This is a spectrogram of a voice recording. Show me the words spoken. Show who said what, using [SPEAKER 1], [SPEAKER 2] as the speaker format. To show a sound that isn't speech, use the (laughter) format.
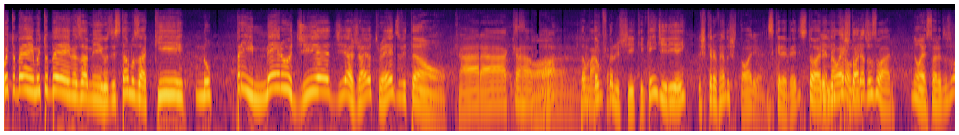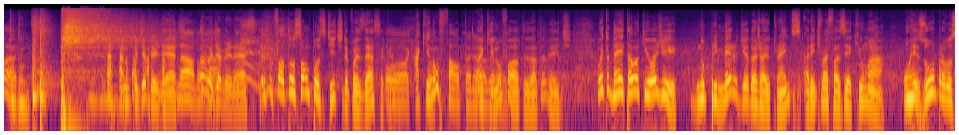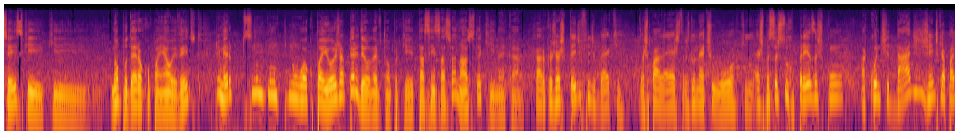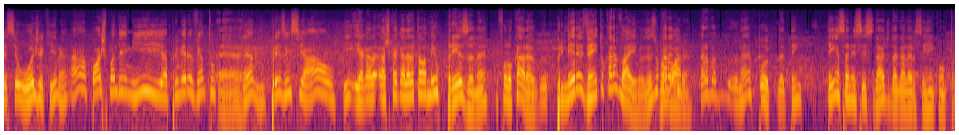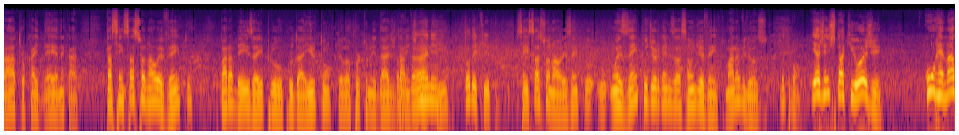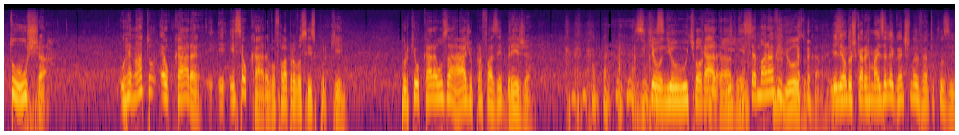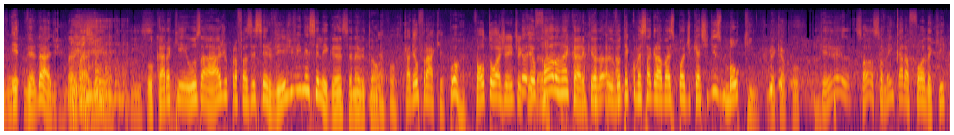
[SPEAKER 1] Muito bem, muito bem, meus amigos. Estamos aqui no primeiro dia de Agile Trends, Vitão.
[SPEAKER 2] Caraca, rapaz.
[SPEAKER 1] Estamos ficando chique. Quem diria, hein?
[SPEAKER 2] Escrevendo história.
[SPEAKER 1] Escrevendo história.
[SPEAKER 2] E não é história do usuário.
[SPEAKER 1] Não é história do usuário. (laughs) não podia perder essa.
[SPEAKER 2] Não, não,
[SPEAKER 1] não podia perder essa. Faltou só um post-it depois dessa, cara.
[SPEAKER 2] Pô, aqui não falta, né?
[SPEAKER 1] Aqui não falta, exatamente. Muito bem, então aqui hoje, no primeiro dia do Agile Trends, a gente vai fazer aqui uma, um resumo para vocês que, que não puderam acompanhar o evento. Primeiro, se não, não, não acompanhou, já perdeu, né, Vitão? Porque tá sensacional isso daqui, né, cara?
[SPEAKER 2] Cara, o que eu já escutei de feedback das palestras, do networking, as pessoas surpresas com a quantidade de gente que apareceu hoje aqui, né? Ah, pós-pandemia, primeiro evento
[SPEAKER 1] É.
[SPEAKER 2] né, presencial.
[SPEAKER 1] E, e galera- acho que a galera tava meio presa, né? E falou, cara, primeiro evento o cara vai. Às vezes o cara,
[SPEAKER 2] Vambora.
[SPEAKER 1] o cara vai, né? Pô, tem, tem essa necessidade da galera se reencontrar, trocar ideia, né, cara? Tá sensacional o evento. Parabéns aí pro, pro Dairton pela oportunidade
[SPEAKER 2] Pra
[SPEAKER 1] da gente
[SPEAKER 2] Dani.
[SPEAKER 1] estar aqui.
[SPEAKER 2] Toda a equipe.
[SPEAKER 1] Sensacional, exemplo, um exemplo de organização de evento, maravilhoso.
[SPEAKER 2] Muito bom.
[SPEAKER 1] E a gente está aqui hoje com o Renato Ucha. O Renato é o cara, esse é o cara, eu vou falar para vocês por quê. Porque o cara usa ágil para fazer breja.
[SPEAKER 3] Dizem que uniu o útil ao
[SPEAKER 1] Cara,
[SPEAKER 3] agradável.
[SPEAKER 1] e- isso é maravilhoso, cara.
[SPEAKER 2] Ele
[SPEAKER 1] Isso
[SPEAKER 2] é um dos caras mais elegantes no evento, inclusive.
[SPEAKER 1] é verdade.
[SPEAKER 3] Não, imagina.
[SPEAKER 1] O cara que usa ágil para fazer cerveja e vem nessa elegância, né, Vitão?
[SPEAKER 2] É, pô, cadê o fraque?
[SPEAKER 1] Porra,
[SPEAKER 2] Faltou a gente
[SPEAKER 1] eu,
[SPEAKER 2] aqui.
[SPEAKER 1] eu
[SPEAKER 2] né?
[SPEAKER 1] falo, né, cara, que eu, (laughs) eu vou ter que começar a gravar esse podcast de smoking daqui a pouco. Porque só, só vem cara foda aqui.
